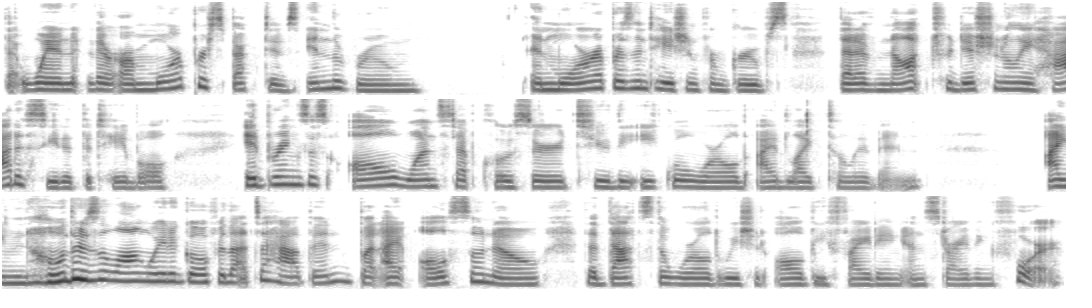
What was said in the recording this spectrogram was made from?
that when there are more perspectives in the room and more representation from groups that have not traditionally had a seat at the table, it brings us all one step closer to the equal world I'd like to live in. I know there's a long way to go for that to happen, but I also know that that's the world we should all be fighting and striving for.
